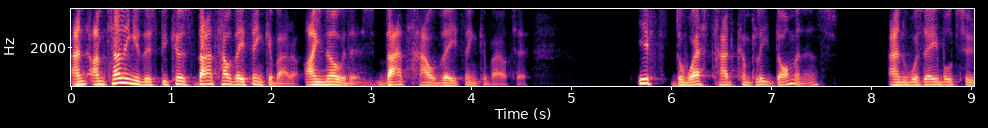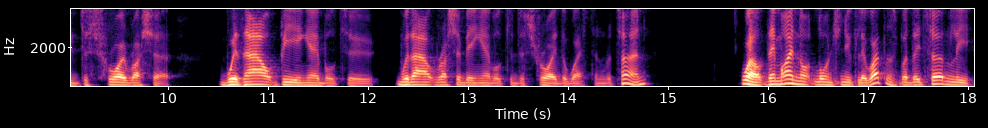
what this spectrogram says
and I'm telling you this because that's how they think about it. I know this. That's how they think about it. If the West had complete dominance and was able to destroy Russia without being able to, without Russia being able to destroy the West in return, well, they might not launch nuclear weapons, but they'd certainly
